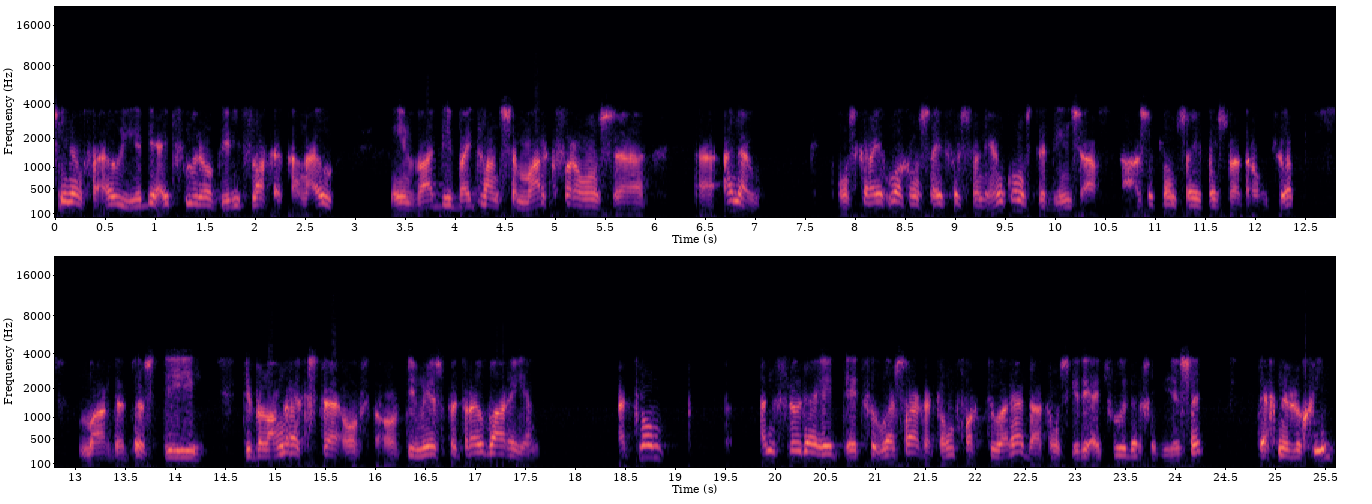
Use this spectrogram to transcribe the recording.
sien of vir ou hierdie uitvoere op hierdie vlakke kan hou en wat die buitelandse mark vir ons uh, uh, inhou ons kry ook ons syfers van die inkomste diens af. Daar's 'n klomp syfers wat rondloop, maar dit is die die belangrikste of of die mees betroubare een. 'n Klomp invloede het het veroorsaak 'n klomp faktore dat ons hierdie uitvoerder gewees het. Tegnologie,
